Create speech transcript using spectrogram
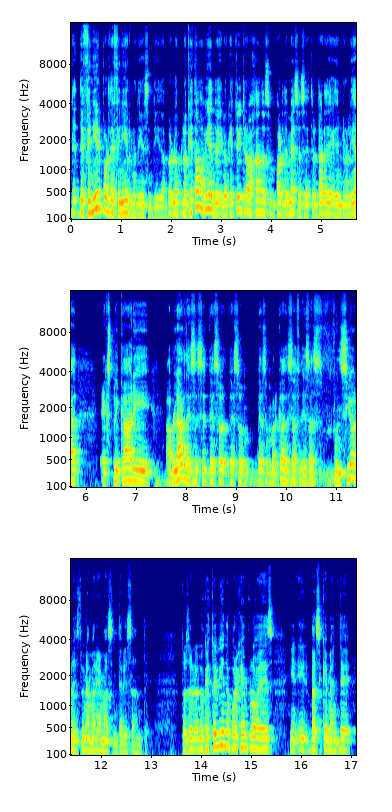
definir por definir no tiene sentido, pero lo, que estamos viendo y lo que estoy trabajando hace un par de meses es tratar de en realidad explicar y hablar de esos, de esos, de esos mercados, esas, esas, funciones de una manera más interesante. Entonces, lo, que estoy viendo, por ejemplo, es básicamente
